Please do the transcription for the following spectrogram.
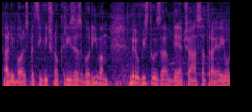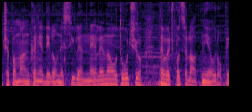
ali bolj specifično krize z gorivom, gre v bistvu za dlje časa trajajoče pomankanje delovne sile ne le na otočju, temveč po celotni Evropi.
